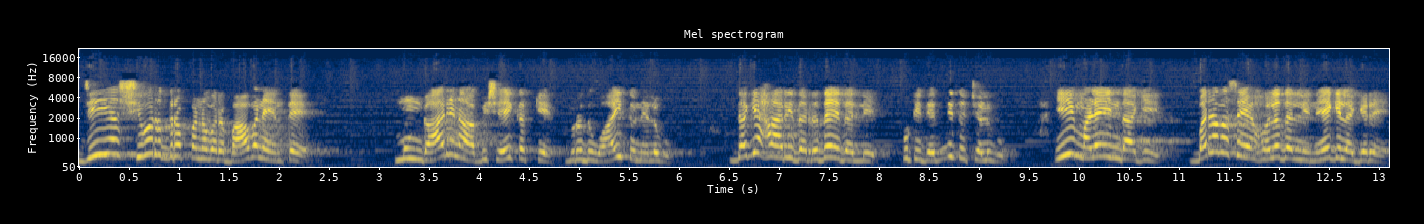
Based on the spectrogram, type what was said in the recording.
ಜಿ. ಎಸ್. ಶಿವರುದ್ರಪ್ಪನವರ ಭಾವನೆಯಂತೆ ಮುಂಗಾರಿನ ಅಭಿಷೇಕಕ್ಕೆ ಮೃದುವಾಯಿತು ನೆಲವು. ದಗೆ ಹಾರಿದ ಹೃದಯದಲ್ಲಿ ಪುಟಿದೆದ್ದಿತು ಚೆಲುವು. ಈ ಮಳೆಯಿಂದಾಗಿ ಭರವಸೆಯ ಹೊಲದಲ್ಲಿ ನೇಗಿಲ ಗೆರೆ,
